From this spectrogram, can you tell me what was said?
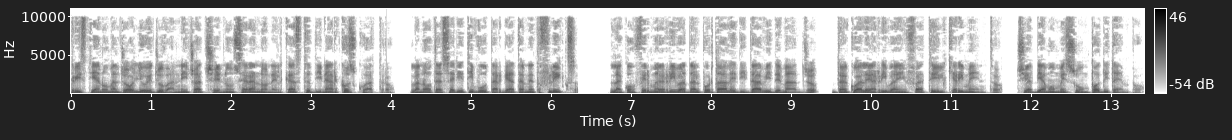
Cristiano Malgioglio e Giovanni Ciacce non saranno nel cast di Narcos 4, la nota serie tv targata Netflix. La conferma arriva dal portale di Davide Maggio, dal quale arriva infatti il chiarimento, ci abbiamo messo un po' di tempo,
